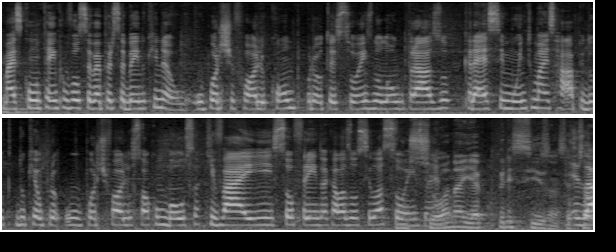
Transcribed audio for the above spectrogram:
Mas com o tempo você vai percebendo que não. O portfólio com proteções no longo prazo cresce muito mais rápido do que o, o portfólio só com bolsa, que vai sofrendo aquelas oscilações. né? Funciona e é preciso, né? Você precisa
